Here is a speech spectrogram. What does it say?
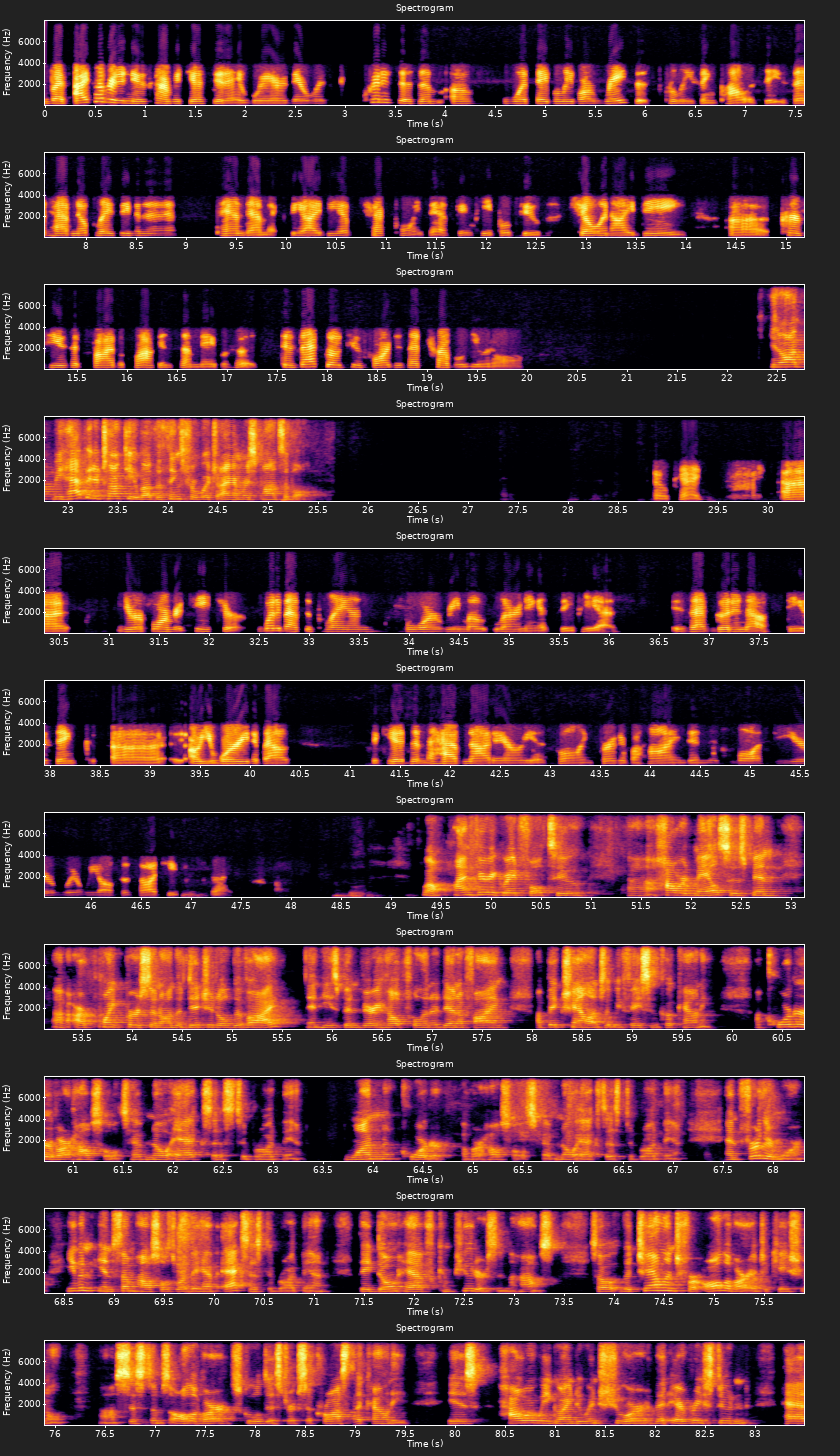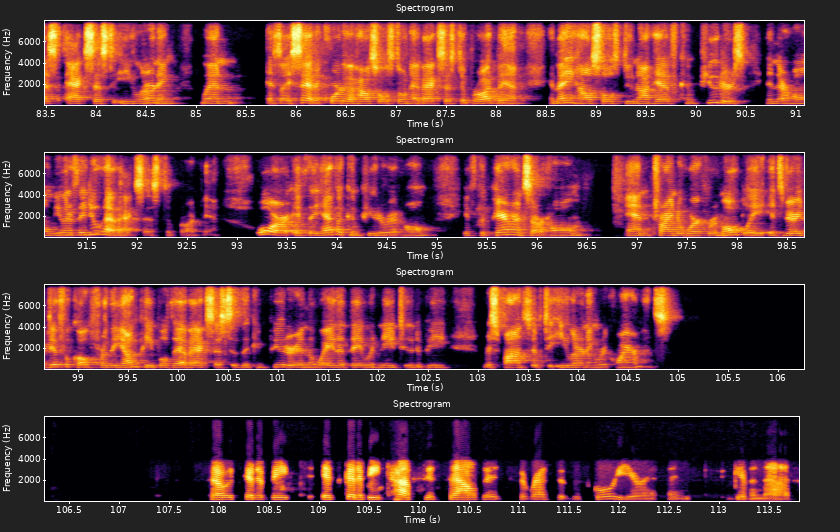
But I covered a news conference yesterday where there was criticism of what they believe are racist policing policies that have no place even in a pandemic, the idea of checkpoints, asking people to show an ID, uh, curfews at five o'clock in some neighborhoods. Does that go too far? Does that trouble you at all? You know, I'd be happy to talk to you about the things for which I am responsible. Okay. Uh, you're a former teacher. What about the plan for remote learning at CPS? Is that good enough? Do you think, uh, are you worried about the kids in the have not areas falling further behind in this lost year where we also saw a teacher strike? Well, I'm very grateful to uh, Howard Males, who's been uh, our point person on the digital divide, and he's been very helpful in identifying a big challenge that we face in Cook County. A quarter of our households have no access to broadband. One quarter of our households have no access to broadband. And furthermore, even in some households where they have access to broadband, they don't have computers in the house. So the challenge for all of our educational uh, systems, all of our school districts across the county is how are we going to ensure that every student has access to e-learning when as I said, a quarter of the households don't have access to broadband, and many households do not have computers in their home, even if they do have access to broadband. Or if they have a computer at home, if the parents are home and trying to work remotely, it's very difficult for the young people to have access to the computer in the way that they would need to to be responsive to e-learning requirements. So it's going to be it's going to be tough to salvage the rest of the school year, and given that.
